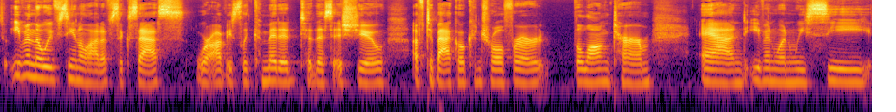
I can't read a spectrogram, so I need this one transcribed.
So, even though we've seen a lot of success, we're obviously committed to this issue of tobacco control for the long term. And even when we see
